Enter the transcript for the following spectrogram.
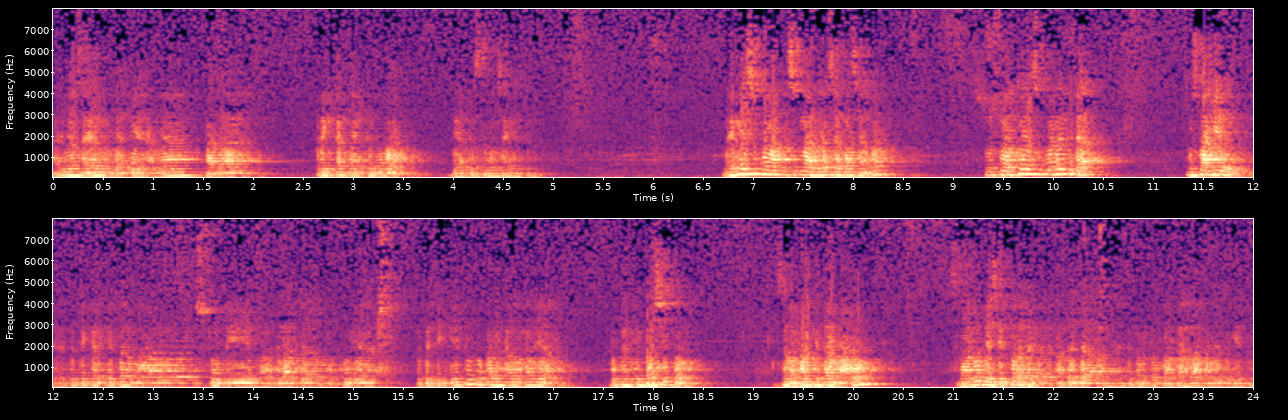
Hanya saya menjadi hanya pada peringkat yang kedua di atas teman saya itu nah ini semua sebenarnya sahabat-sahabat sesuatu yang sebenarnya tidak mustahil. Ya, ketika kita mau studi, mau belajar, mau kuliah lebih tinggi itu bukan hal-hal yang bukan impossible. Selama kita mau selalu di situ ada ada jalan itu kan pepatah lamanya begitu.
